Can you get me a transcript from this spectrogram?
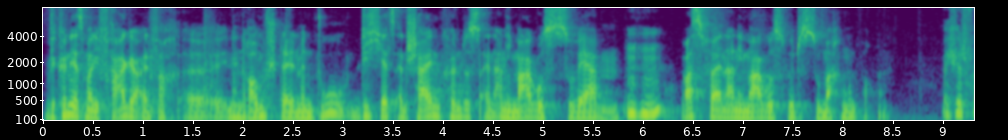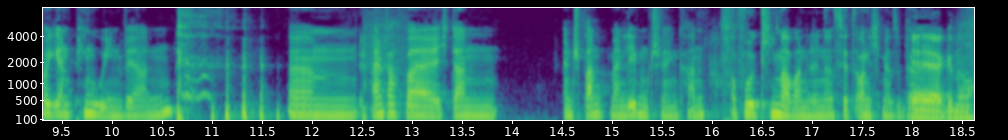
wir können jetzt mal die Frage einfach äh, in den Raum stellen, wenn du dich jetzt entscheiden könntest, ein Animagus zu werden, was für ein Animagus würdest du machen und warum? Ich würde voll gern Pinguin werden. ähm, einfach weil ich dann entspannt mein Leben chillen kann. Obwohl Klimawandel, ne, ist jetzt auch nicht mehr so Ja, geil. ja, genau.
